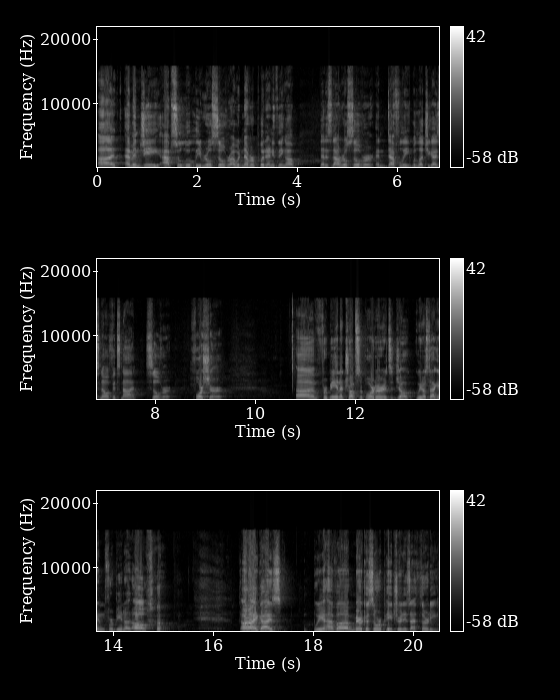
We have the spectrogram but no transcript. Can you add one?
Uh, M&G, absolutely real silver. I would never put anything up that is not real silver and definitely would let you guys know if it's not silver. For sure. Uh, for being a Trump supporter, it's a joke. Guido Stacking for being a... Oh. All right, guys. We have uh, America Silver Patriot is at 30.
